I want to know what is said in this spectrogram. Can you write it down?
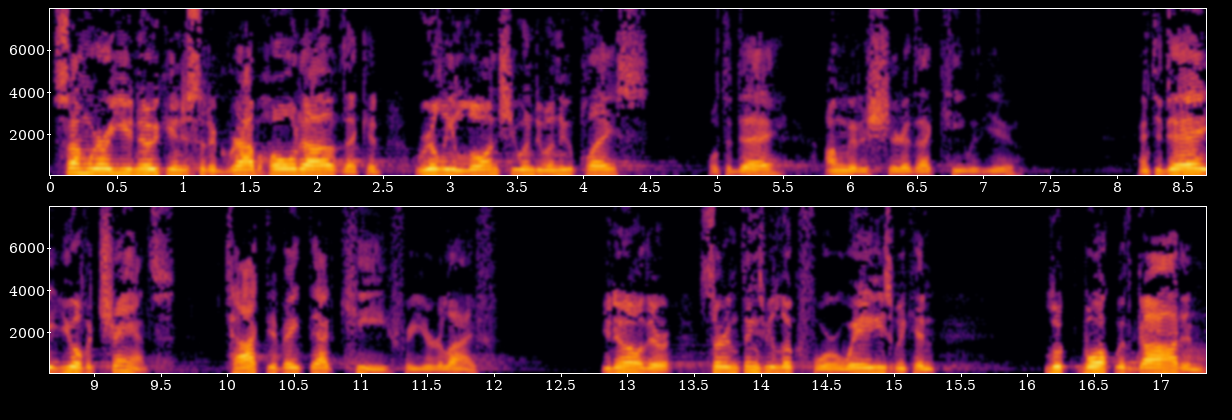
Somewhere you know you can just sort of grab hold of that could really launch you into a new place? Well, today I'm going to share that key with you. And today you have a chance to activate that key for your life. You know, there are certain things we look for, ways we can look, walk with God and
